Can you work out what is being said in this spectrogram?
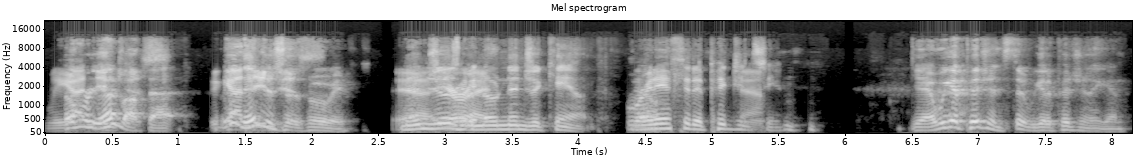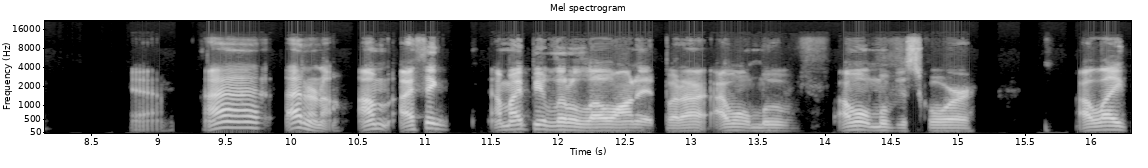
We Don't got forget ninjas. about that. We We got got ninjas, in this movie. Yeah, Ninjas, you're right. no ninja camp. Right Yeah. after the pigeon Yeah. scene. Yeah, we get pigeons too. We get a pigeon again. Yeah. Uh, I don't know. I'm. I think I might be a little low on it, but I, I won't move. I won't move the score. I like.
